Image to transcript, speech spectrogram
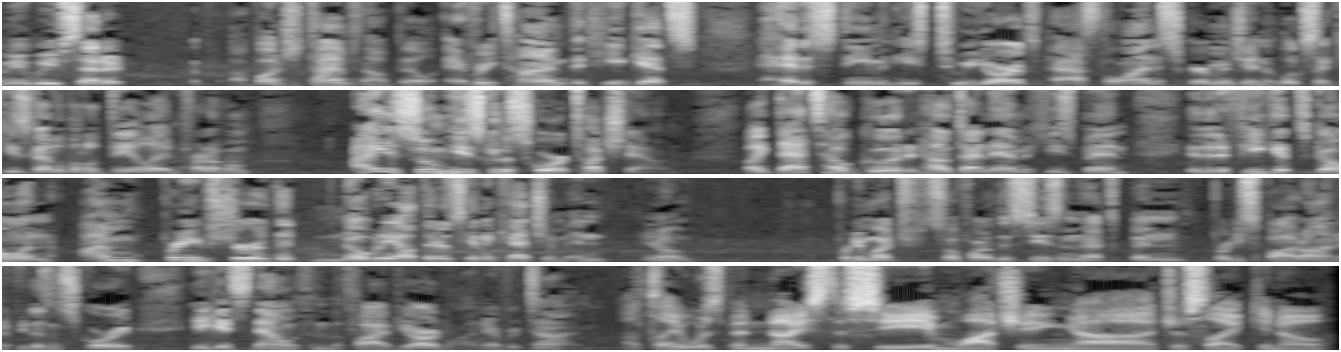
I mean, we've said it a bunch of times now, Bill. Every time that he gets ahead of steam and he's two yards past the line of scrimmage and it looks like he's got a little daylight in front of him, I assume he's going to score a touchdown. Like that's how good and how dynamic he's been. Is that if he gets going, I'm pretty sure that nobody out there is going to catch him. And you know, pretty much so far this season, that's been pretty spot on. If he doesn't score, he gets down within the five yard line every time. I'll tell you what's been nice to see and watching uh, just like you know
